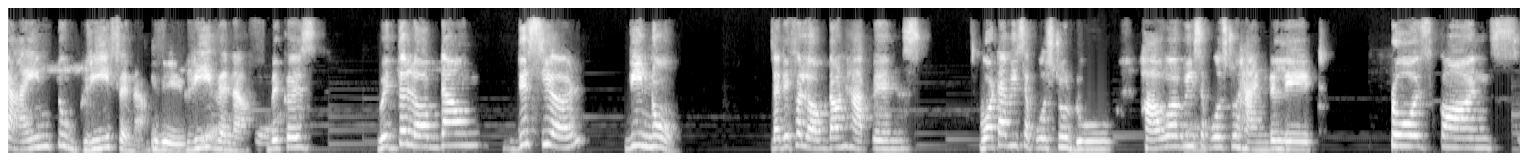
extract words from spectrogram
time to grieve enough Grieve, grieve yeah, enough yeah. because with the lockdown this year we know that if a lockdown happens what are we supposed to do how are we Yeah. supposed to handle it pros cons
